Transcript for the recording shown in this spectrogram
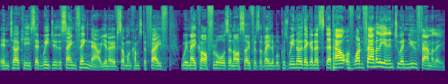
in Turkey, he said, We do the same thing now. You know, if someone comes to faith, we make our floors and our sofas available because we know they're going to step out of one family and into a new family.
